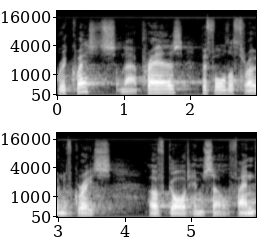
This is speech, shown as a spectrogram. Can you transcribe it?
requests and our prayers before the throne of grace of God Himself. And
